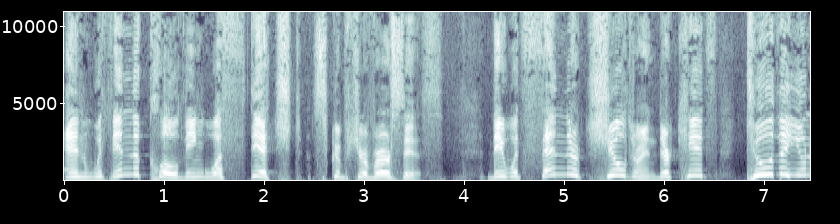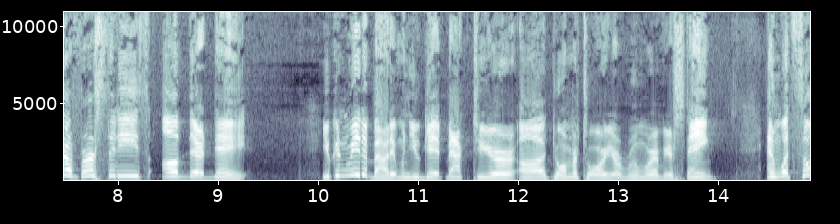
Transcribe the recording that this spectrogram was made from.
and within the clothing was stitched scripture verses. They would send their children, their kids, to the universities of their day. You can read about it when you get back to your uh, dormitory or room, wherever you're staying. And what's so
